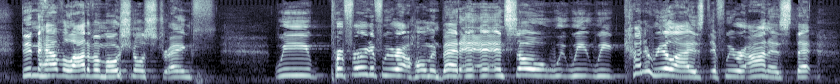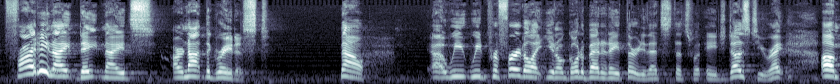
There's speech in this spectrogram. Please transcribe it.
didn't have a lot of emotional strength we preferred if we were at home in bed. And, and so we, we, we kind of realized, if we were honest, that Friday night date nights are not the greatest. Now, Uh, we, we'd prefer to like, you know, go to bed at 8.30. That's, that's what age does to you, right? Um,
